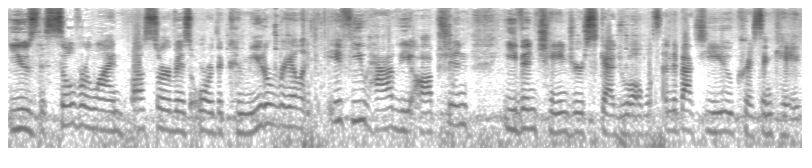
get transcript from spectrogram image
use the silver line bus service or the commuter rail, and if you have the option, even change your schedule. We'll send it back to you, Chris and Kate.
